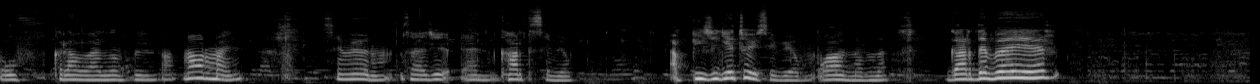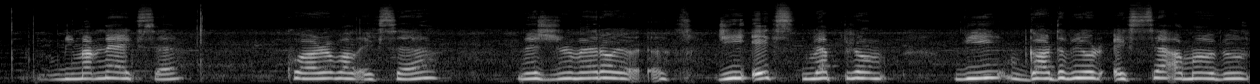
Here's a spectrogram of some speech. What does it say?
Of krallardan birinden. Normal. Seviyorum. Sadece yani kartı seviyorum. Ya Pidgeotto'yu seviyorum o anlamda. Gardevoir bilmem ne eksi. Quarabal eksi. Nejrimero e, GX Vepron V Gardevoir eksi ama öbür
